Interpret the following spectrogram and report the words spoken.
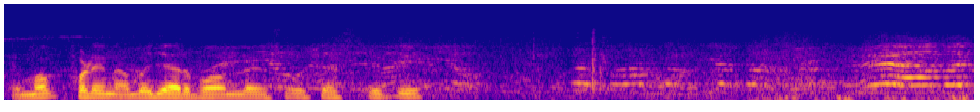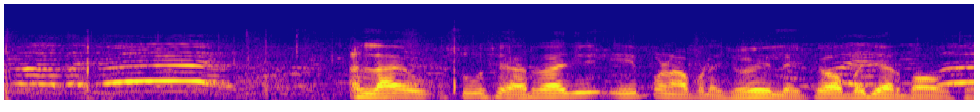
કે મગફળીના બજાર ભાવ લઈને શું છે સ્થિતિ લાઈવ શું છે હરરાજી એ પણ આપણે જોઈ લઈએ કેવા બજાર ભાવ છે.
